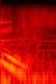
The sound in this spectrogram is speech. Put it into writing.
Hmm.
